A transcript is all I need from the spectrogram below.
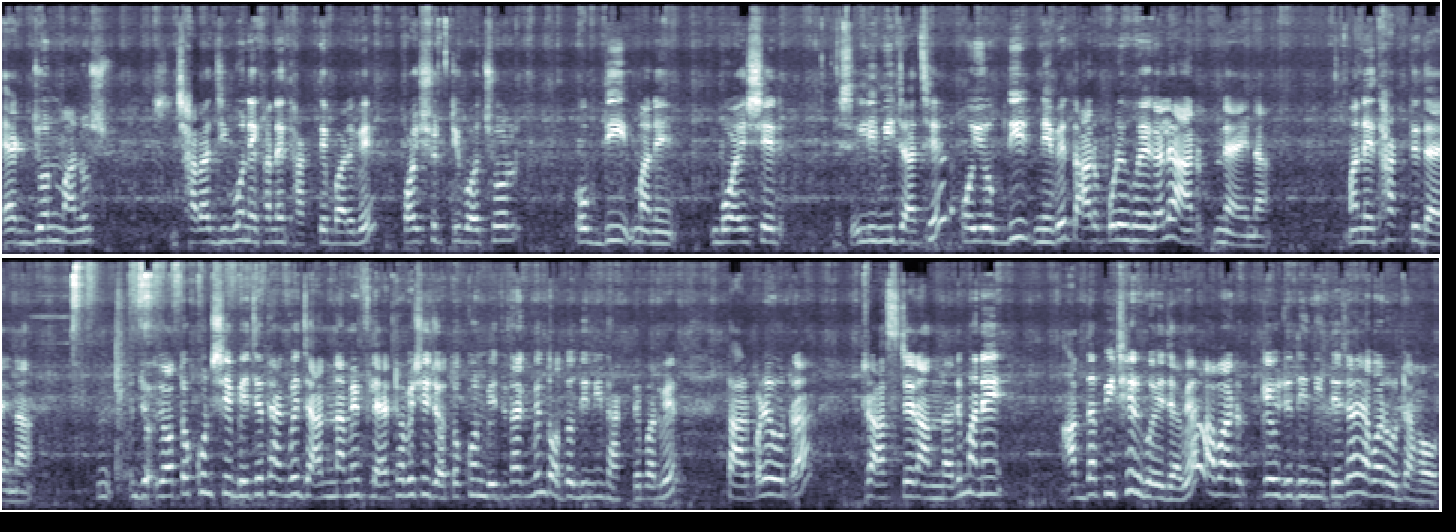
একজন মানুষ সারা জীবন এখানে থাকতে পারবে। পঁয়ষট্টি বছর অবধি মানে বয়সের লিমিট আছে, ওই অবধি নেবে, তার উপরে হয়ে গেলে আর নেয় না। মানে থাকতে দেয় না। যতক্ষণ সে বেঁচে থাকবে, যার নামে ফ্ল্যাট হবে, সে যতক্ষণ বেঁচে থাকবেন, ততদিনই থাকতে পারবে। তারপরে ওটা ট্রাস্টের আন্ডারে মানে আদ্যা পিঠের হয়ে যাবে। আবার কেউ যদি নিতে চায়, আবার ওটা হোক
